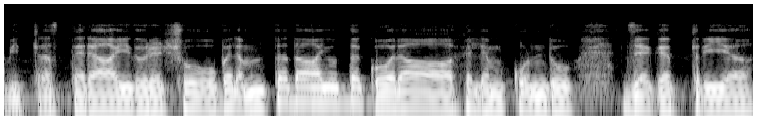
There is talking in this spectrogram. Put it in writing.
വിത്രസ്തരായതു രക്ഷോബലം തഥായുദ്ധ കോലാഹലം കൊണ്ടു. ജഗത്രിയ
